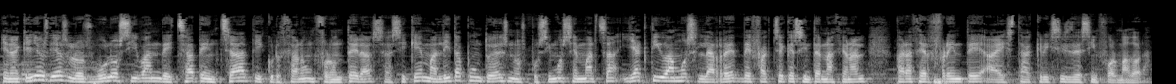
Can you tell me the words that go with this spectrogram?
En aquellos días los bulos iban de chat en chat y cruzaron fronteras, así que en maldita.es nos pusimos en marcha y activamos la red de fact-checkers internacional para hacer frente a esta crisis desinformadora.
